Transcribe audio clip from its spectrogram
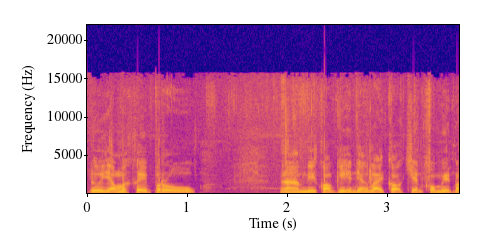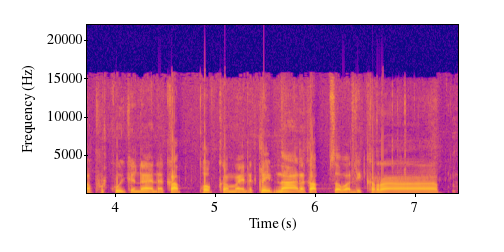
หรือยังไม่เคยปลูก นะมีความคิดเห็นอย่างไรก็เขียนคอมเมนต์มาพูดคุยกันได้นะครับ พบกันใหม่ในคลิปหน้านะครับ สวัสดีครับ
